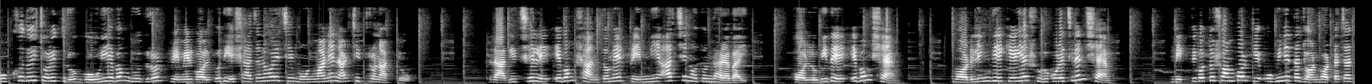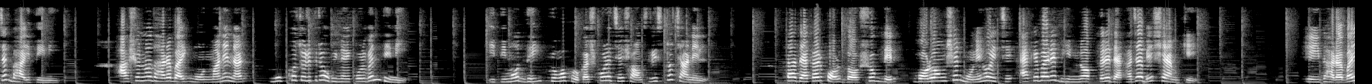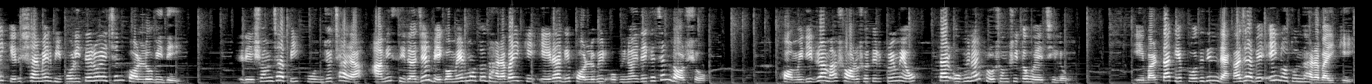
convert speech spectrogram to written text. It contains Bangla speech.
মুখ্য দুই চরিত্র গৌরী এবং রুদ্রর প্রেমের গল্প দিয়ে সাজানো হয়েছে মন মানে নার চিত্রনাট্য। রাগী ছেলে এবং শান্তমের প্রেম নিয়ে আসছে নতুন ধারাবাহিক। পল্লবী দে এবং শ্যাম। মডেলিং দিয়ে কেরিয়ার শুরু করেছিলেন শ্যাম। ব্যক্তিগত সম্পর্কে অভিনেতা জন ভট্টাচার্যের ভাই তিনি। আসন্ন ধারাবাহিক মন মানে নার মুখ্য চরিত্রে অভিনয় করবেন তিনি। ইতিমধ্যেই প্রোমো প্রকাশ করেছে সংশ্লিষ্ট চ্যানেল। তা দেখার পর দর্শকদের বড় অংশের মনে হয়েছে, একেবারে ভিন্ন অবতারে দেখা যাবে শ্যামকে। এই ধারাবাহিকের শ্যামের বিপরীতে রয়েছেন পল্লবী দে। রেশম ঝাপি, কুঞ্জ ছায়া, আমি সিরাজের বেগমের মতো ধারাবাহিকে এর আগে পল্লবীর অভিনয় দেখেছেন দর্শক। কমেডি ড্রামা সরস্বতীর প্রেমেও তার অভিনয় প্রশংসিত হয়েছিল। এবার তাকে প্রতিদিন দেখা যাবে এই নতুন ধারাবাহিকে।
